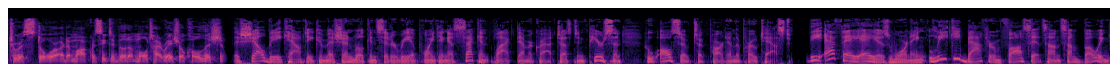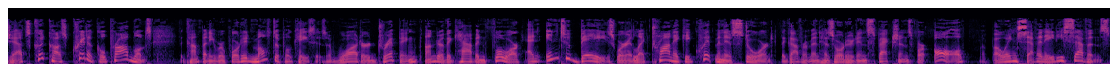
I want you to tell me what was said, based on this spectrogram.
to restore our democracy to build a multiracial coalition. The Shelby County Commission will consider reappointing a second black Democrat, Justin Pearson, who also took part in the protest. The FAA is warning leaky bathroom faucets on some Boeing jets could cause critical problems. The company reported multiple cases of water dripping under the cabin floor and into bays where electronic equipment is stored. The government has ordered inspections for all Boeing 787s.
